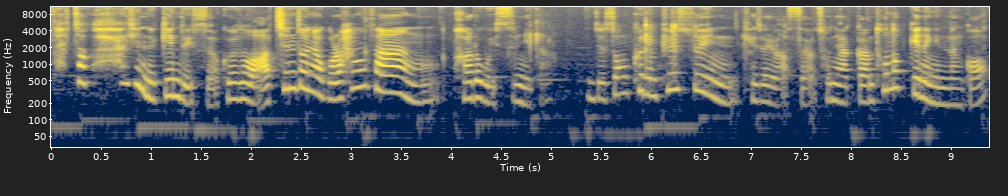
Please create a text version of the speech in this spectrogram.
살짝 화해진 느낌도 있어요. 그래서 아침, 저녁으로 항상 바르고 있습니다. 이제 선크림 필수인 계절이 왔어요. 저는 약간 톤업 기능 있는 거.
